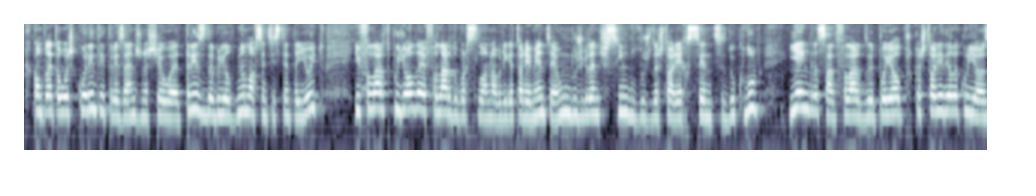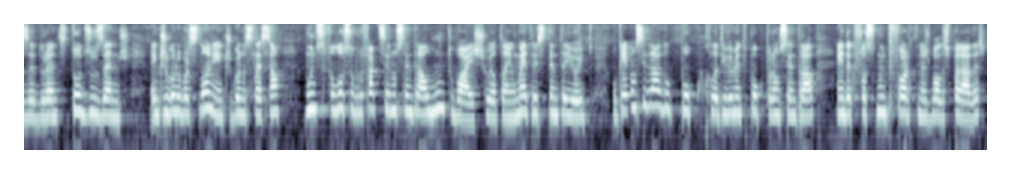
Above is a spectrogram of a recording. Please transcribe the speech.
que completa hoje 43 anos, nasceu a 13 de abril de 1978. E falar de Puyol é falar do Barcelona, obrigatoriamente, é um dos grandes símbolos da história recente do clube. E é engraçado falar de Puyol porque a história dele é curiosa. Durante todos os anos em que jogou no Barcelona e em que jogou na seleção, muito se falou sobre o facto de ser um central muito baixo. Ele tem 1,78m, o que é considerado pouco, relativamente pouco para um central, ainda que fosse muito forte nas bolas paradas.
